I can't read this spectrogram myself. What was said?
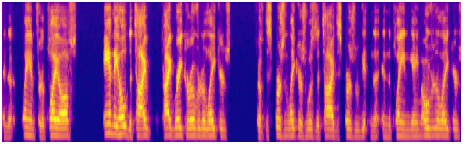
and the play-in for the playoffs, and they hold the tie tiebreaker over the Lakers. So if the Spurs and Lakers was the tie, the Spurs would get in the in the play-in game over the Lakers.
